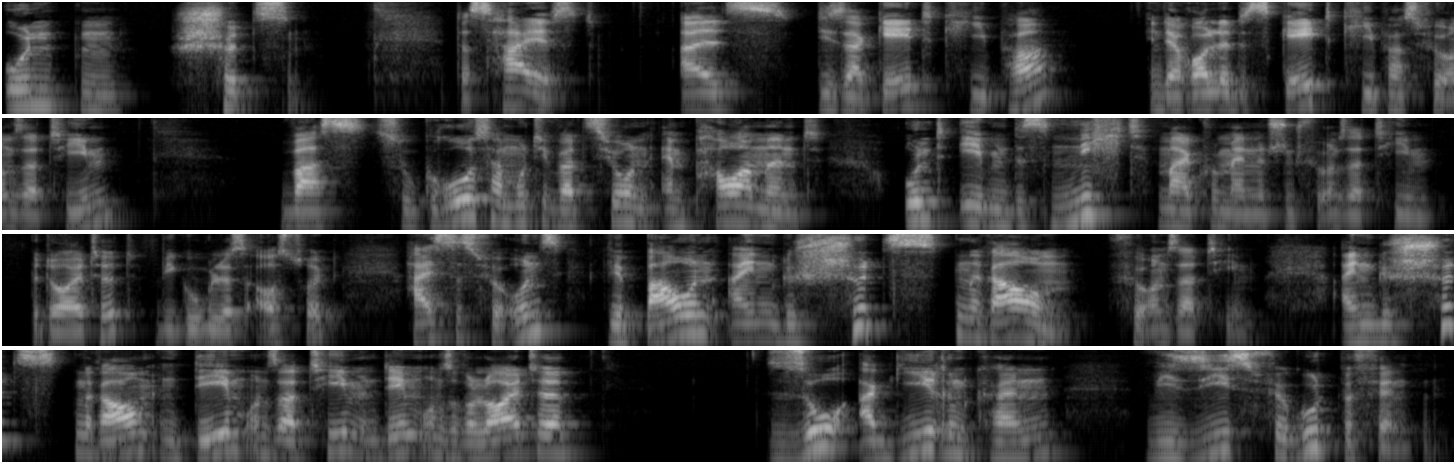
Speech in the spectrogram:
unten schützen. Das heißt, als dieser Gatekeeper in der Rolle des Gatekeepers für unser Team, was zu großer Motivation, Empowerment und eben das Nicht-Micromanagen für unser Team bedeutet, wie Google es ausdrückt, heißt es für uns, wir bauen einen geschützten Raum für unser Team. Einen geschützten Raum, in dem unser Team, in dem unsere Leute so agieren können, wie sie es für gut befinden.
